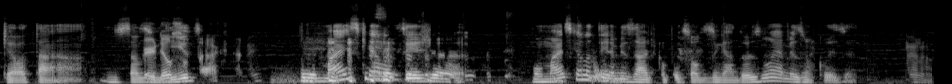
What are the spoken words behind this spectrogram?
que ela tá nos Estados perdeu Unidos. O sotaque também. Por mais que ela seja. por mais que ela tenha amizade com o pessoal dos Vingadores, não é a mesma coisa. Não, não.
